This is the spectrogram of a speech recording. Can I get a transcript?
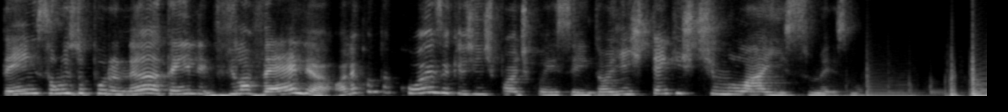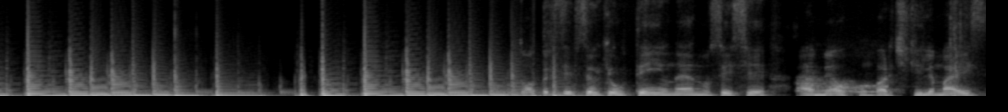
Tem São Luís do Purunã, tem Vila Velha. Olha quanta coisa que a gente pode conhecer. Então, a gente tem que estimular isso mesmo. Então, a percepção que eu tenho, né? Não sei se a Mel compartilha, mas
